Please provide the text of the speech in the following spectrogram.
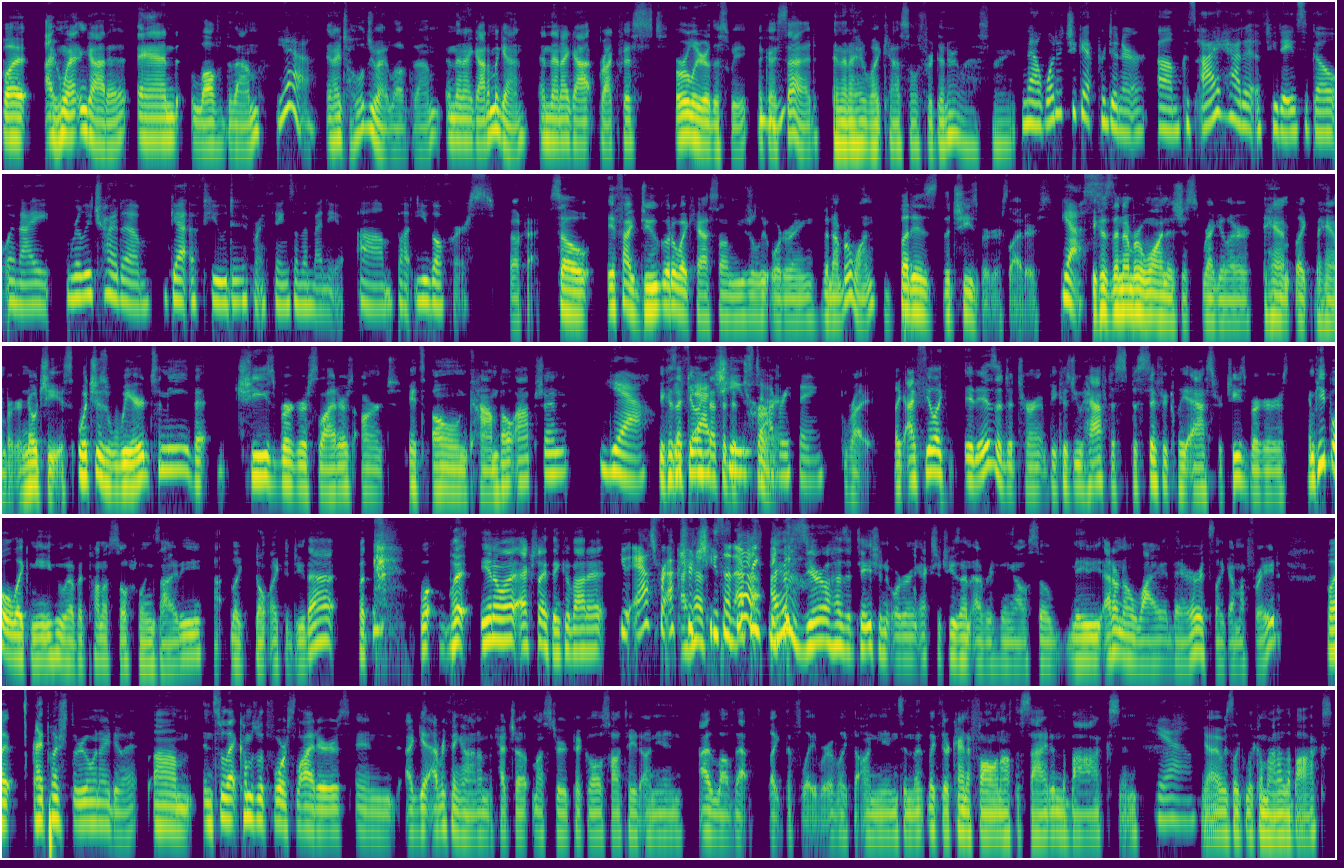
But I went and got it and loved them. Yeah. And I told you I loved them. And then I got them again. And then I got breakfast earlier this week, like I Mhm. said. And then I had White Castle for dinner last night. Now, what did you get for dinner? Um, because I had it a few days ago and I really try to get a few different things on the menu. Um, but you go first. Okay. So if I do go to White Castle, I'm usually ordering the number one, but is the cheeseburger sliders. Yes. because the number one is just regular ham like the hamburger no cheese which is weird to me that cheeseburger sliders aren't its own combo option yeah. because i feel like that's a to deterrent everything. right like i feel like it is a deterrent because you have to specifically ask for cheeseburgers and people like me who have a ton of social anxiety uh, like don't like to do that but well but you know what actually i think about it You ask for extra have- cheese on yeah, everything. I have zero hesitation ordering extra cheese on everything else. So maybe I don't know why there. It's like I'm afraid, but I push through and I do it. Um, and so that comes with four sliders, and I get everything on them: the ketchup, mustard, pickle, sautéed onion. I love that, like the flavor of like the onions and the, like they're kind of falling off the side in the box, and yeah. yeah, I always like lick them out of the box.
